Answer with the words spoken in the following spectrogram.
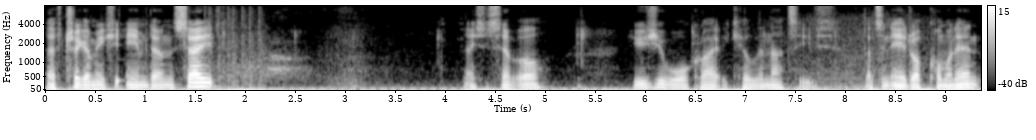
Left trigger makes you aim down the sight. Nice and simple. Use your war cry to kill the Nazis. That's an airdrop coming in.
